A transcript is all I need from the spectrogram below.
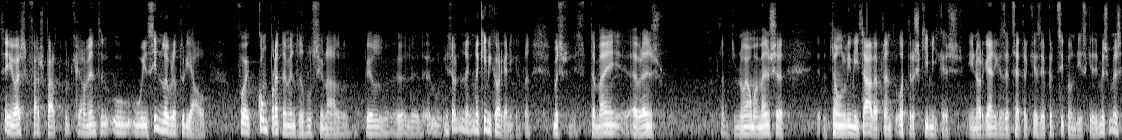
Sim, eu acho que faz parte, porque realmente o, o ensino laboratorial foi completamente revolucionado pelo, uh, na, na, química orgânica. Portanto, mas também abrange, portanto, não é uma mancha tão limitada, portanto, outras químicas inorgânicas, etc., quer dizer, participam disso. Quer dizer, mas, mas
